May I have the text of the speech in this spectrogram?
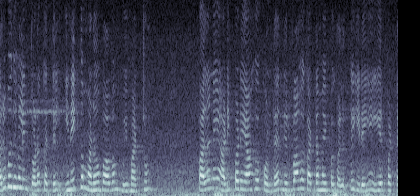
அறுபதுகளின் தொடக்கத்தில் இணைக்க மனோபாவம் மற்றும் பலனை அடிப்படையாக கொண்ட நிர்வாக கட்டமைப்புகளுக்கு இடையே ஏற்பட்ட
